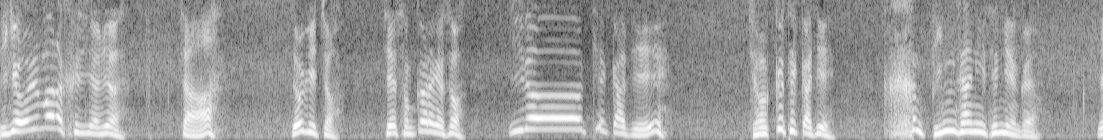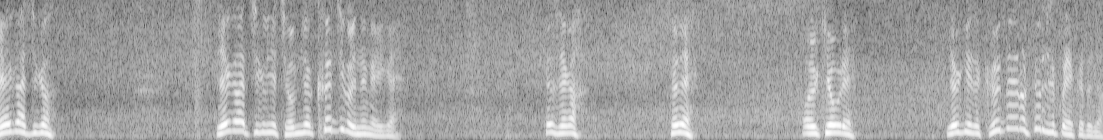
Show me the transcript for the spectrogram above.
이게 얼마나 커지냐면, 자, 여기 있죠? 제 손가락에서 이렇게까지, 저 끝에까지 큰 빙산이 생기는 거예요. 얘가 지금 얘가 지금 이제 점점 커지고 있는 거야 이게 그래서 제가 전에 올 겨울에 여기에서 그대로 떨어질 뻔 했거든요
